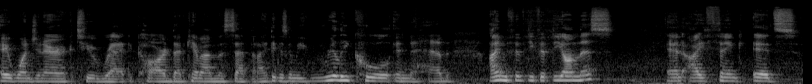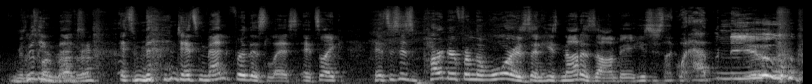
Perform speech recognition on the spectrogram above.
a one generic two red card that came out in the set that I think is going to be really cool in Neheb. I'm 50 50 on this. And I think it's Minotaur really meant. Brethren. It's meant. It's meant for this list. It's like this is his partner from the wars, and he's not a zombie. He's just like, "What happened to you?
